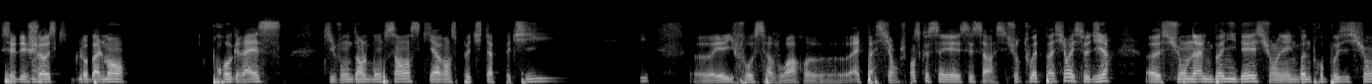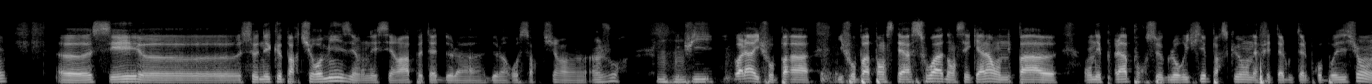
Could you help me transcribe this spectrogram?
C'est des choses qui, globalement, progressent, qui vont dans le bon sens, qui avancent petit à petit et il faut savoir euh, être patient. Je pense que c'est ça. C'est surtout être patient et se dire euh, si on a une bonne idée, si on a une bonne proposition, c'est ce n'est que partie remise et on essaiera peut-être de la, de la ressortir un, jour. Mmh puis voilà, il faut pas, il faut pas penser à soi dans ces cas-là. On n'est pas, on n'est pas là pour se glorifier parce qu'on a fait telle ou telle proposition.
